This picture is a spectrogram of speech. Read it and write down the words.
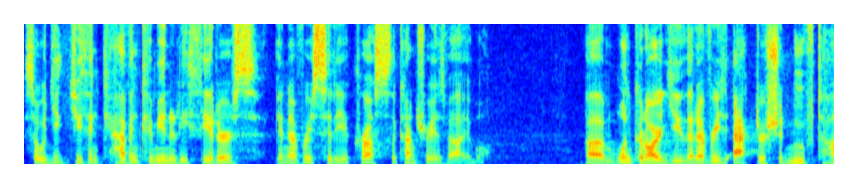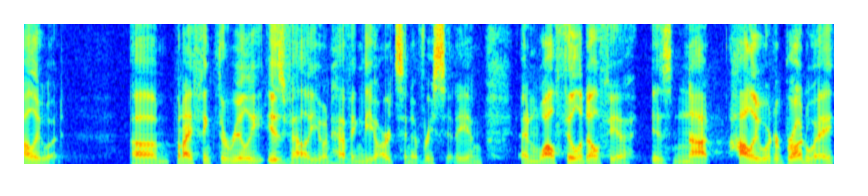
So, you, do you think having community theaters in every city across the country is valuable? Um, one could argue that every actor should move to Hollywood. Um, but I think there really is value in having the arts in every city. And, and while Philadelphia is not Hollywood or Broadway,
